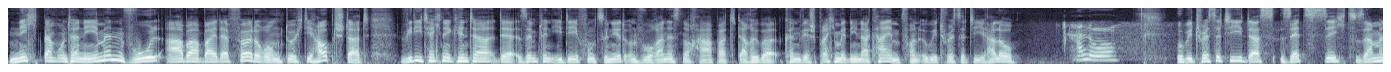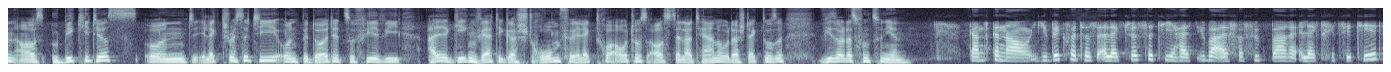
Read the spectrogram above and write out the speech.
nicht beim Unternehmen, wohl aber bei der Förderung durch die Hauptstadt. Wie die Technik hinter der simplen Idee funktioniert und woran es noch hapert, darüber können wir sprechen mit Nina Keim von Ubitricity. Hallo. Hallo. Ubitricity, das setzt sich zusammen aus Ubiquitous und Electricity und bedeutet so viel wie allgegenwärtiger Strom für Elektroautos aus der Laterne oder Steckdose. Wie soll das funktionieren? Ganz genau. Ubiquitous Electricity heißt überall verfügbare Elektrizität.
